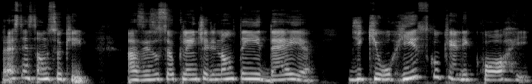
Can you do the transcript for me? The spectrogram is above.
presta atenção nisso aqui. Às vezes o seu cliente ele não tem ideia de que o risco que ele corre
